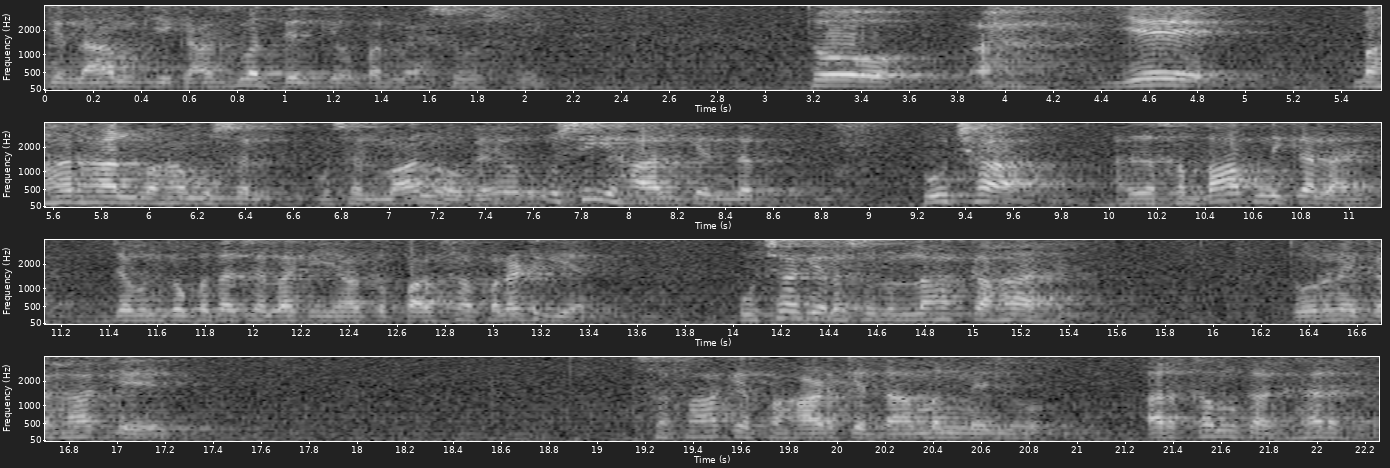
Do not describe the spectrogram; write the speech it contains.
کے نام کی ایک عظمت دل کے اوپر محسوس ہوئی۔ تو یہ بہرحال وہاں مسل، مسلمان ہو گئے اور اسی حال کے اندر پوچھا، حضرت خباب نکل آئے۔ جب ان کو پتہ چلا کہ یہاں تو پانسا پلٹ گیا، پوچھا کہ رسول اللہ کہاں ہے تو انہوں نے کہا کہ صفا کے پہاڑ کے دامن میں جو ارقم کا گھر ہے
